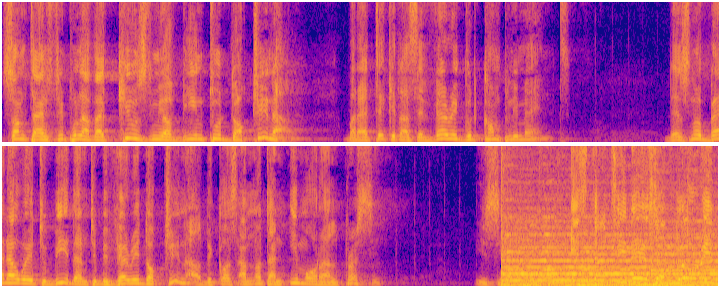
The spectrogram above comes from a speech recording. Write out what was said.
Sometimes people have accused me of being too doctrinal, but I take it as a very good compliment. There's no better way to be than to be very doctrinal because I'm not an immoral person. You see, it's 30 days of glory 2020.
